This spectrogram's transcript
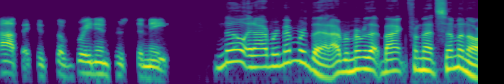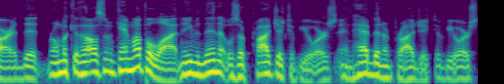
topic. It's of great interest to me. No, and I remember that. I remember that back from that seminar that Roman Catholicism came up a lot. And even then, it was a project of yours and had been a project of yours.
